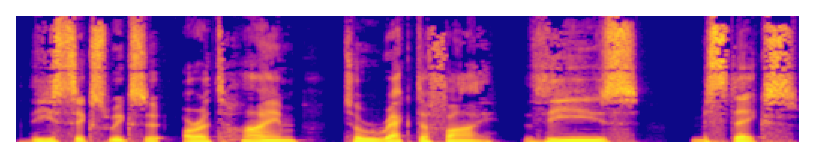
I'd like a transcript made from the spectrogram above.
these six weeks are a time to rectify these mistakes.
